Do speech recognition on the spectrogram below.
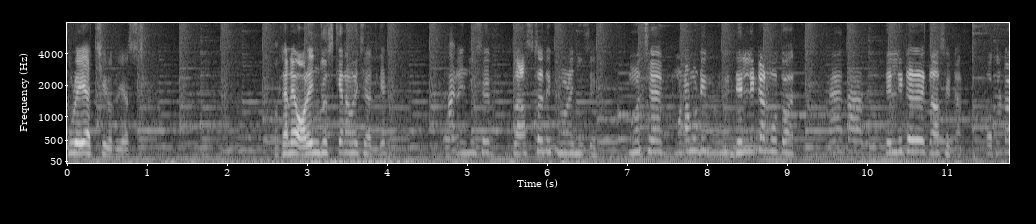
পুড়ে যাচ্ছি রোদে জাস্ট ওখানে অরেঞ্জ জুস কেনা হয়েছে আজকে। অরেঞ্জ জুসের গ্লাসটা দেখুন অরেঞ্জ জুসের মনে হচ্ছে মোটামুটি দেড় লিটার মতো আছে। দেড় লিটারের গ্লাস এটা। কতটা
